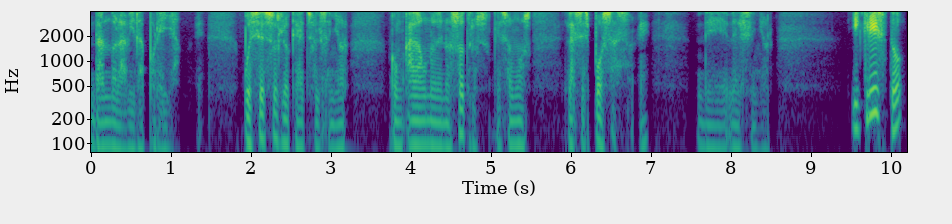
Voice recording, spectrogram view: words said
Dando la vida por ella. ¿eh? Pues eso es lo que ha hecho el Señor con cada uno de nosotros, que somos las esposas ¿eh? del Señor. Y Cristo,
